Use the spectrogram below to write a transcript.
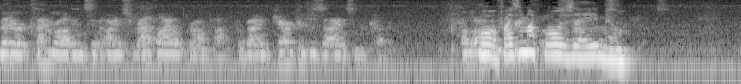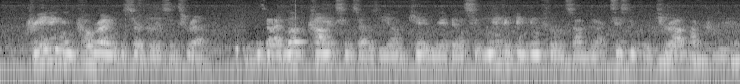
letterer Clem Robins, and artist Rafael Grampá, providing character designs and cover. Oh, faz uma pose aí, meu. Creating and co-writing Berserker is a thrill. Because I've loved comics since I was a young kid, and they have been a significant influence on me artistically throughout my career.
